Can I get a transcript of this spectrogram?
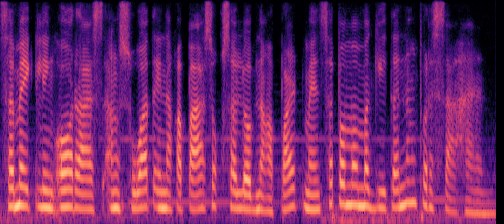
Sa maikling oras, ang SWAT ay nakapasok sa loob ng apartment sa pamamagitan ng pwersahan.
